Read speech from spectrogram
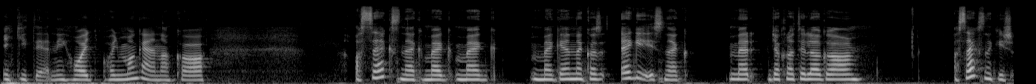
így kitérni, hogy, hogy magának a, a szexnek, meg, meg, meg ennek az egésznek, mert gyakorlatilag a, a szexnek is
